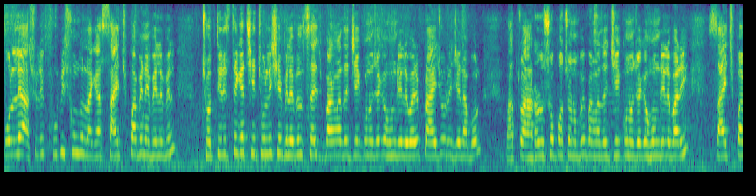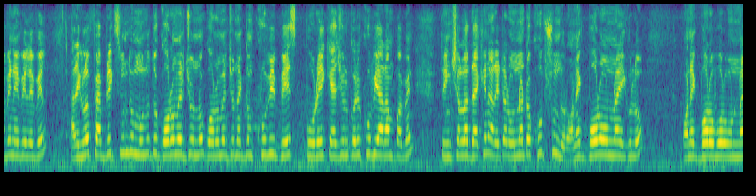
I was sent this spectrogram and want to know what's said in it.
পরলে আসলে খুবই সুন্দর লাগে, আর সাইজ পাবেন অ্যাভেলেবেল ছত্রিশ থেকে ছেচল্লিশ অ্যাভেলেবেল সাইজ বাংলাদেশ যে কোনো জায়গায় হোম ডেলিভারি প্রাইজও রিজনেবল মাত্র আঠারোশো পঁচানব্বই বাংলাদেশ যে কোনো জায়গায় হোম ডেলিভারি সাইজ পাবেন অ্যাভেলেবেল আর এগুলো ফ্যাব্রিক্স কিন্তু মূলত গরমের জন্য গরমের জন্য একদম খুবই বেস্ট পরে ক্যাজুয়াল করে খুবই আরাম পাবেন। তো ইনশাল্লাহ দেখেন, আর এটার ওড়নাটা খুব সুন্দর, অনেক বড় ওড়না এগুলো। অনেক বড় বড় ওড়না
